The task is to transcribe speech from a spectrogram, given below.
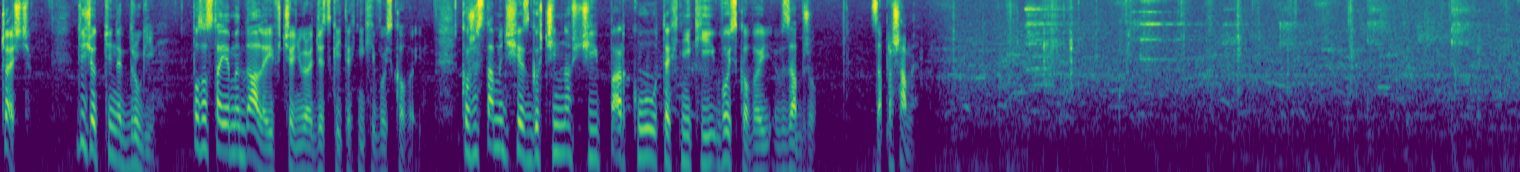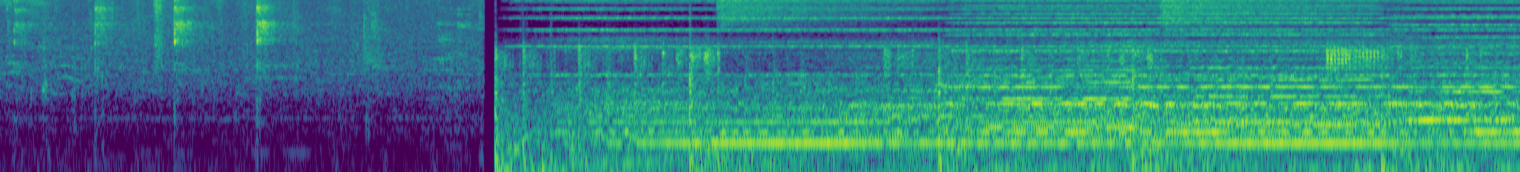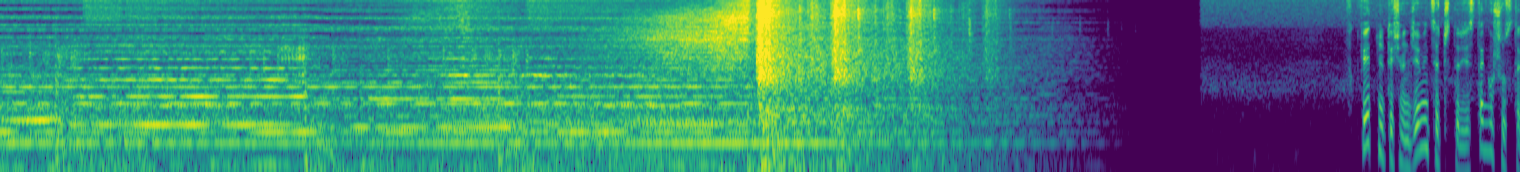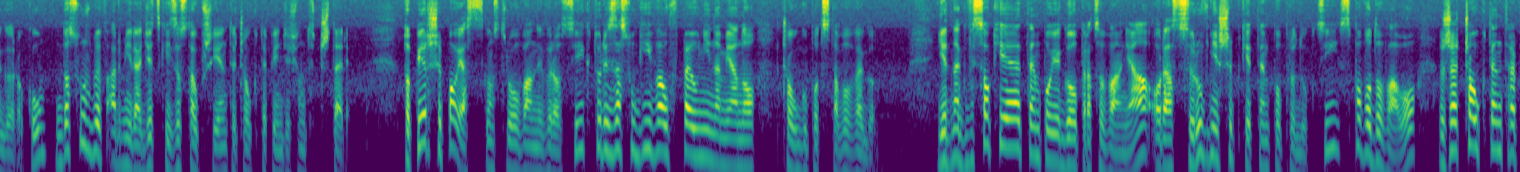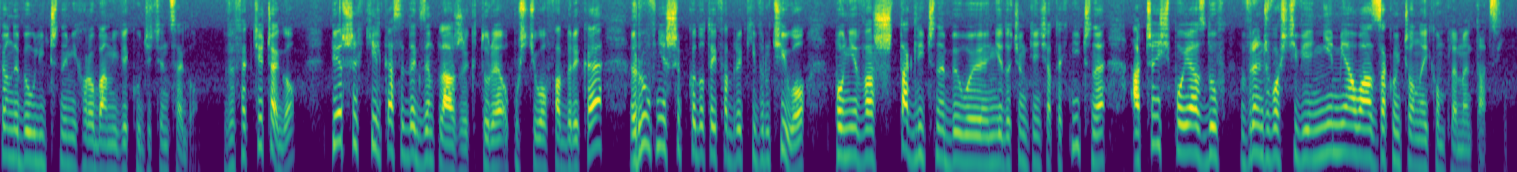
Cześć. Dziś odcinek drugi. Pozostajemy dalej w cieniu radzieckiej techniki wojskowej. Korzystamy dzisiaj z gościnności Parku Techniki Wojskowej w Zabrzu. Zapraszamy. Kwietniu 1946 roku do służby w Armii Radzieckiej został przyjęty czołg T-54. To pierwszy pojazd skonstruowany w Rosji, który zasługiwał w pełni na miano czołgu podstawowego. Jednak wysokie tempo jego opracowania oraz równie szybkie tempo produkcji spowodowało, że czołg ten trapiony był licznymi chorobami wieku dziecięcego. W efekcie czego pierwszych kilkaset egzemplarzy, które opuściło fabrykę, równie szybko do tej fabryki wróciło, ponieważ tak liczne były niedociągnięcia techniczne, a część pojazdów wręcz właściwie nie miała zakończonej komplementacji.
